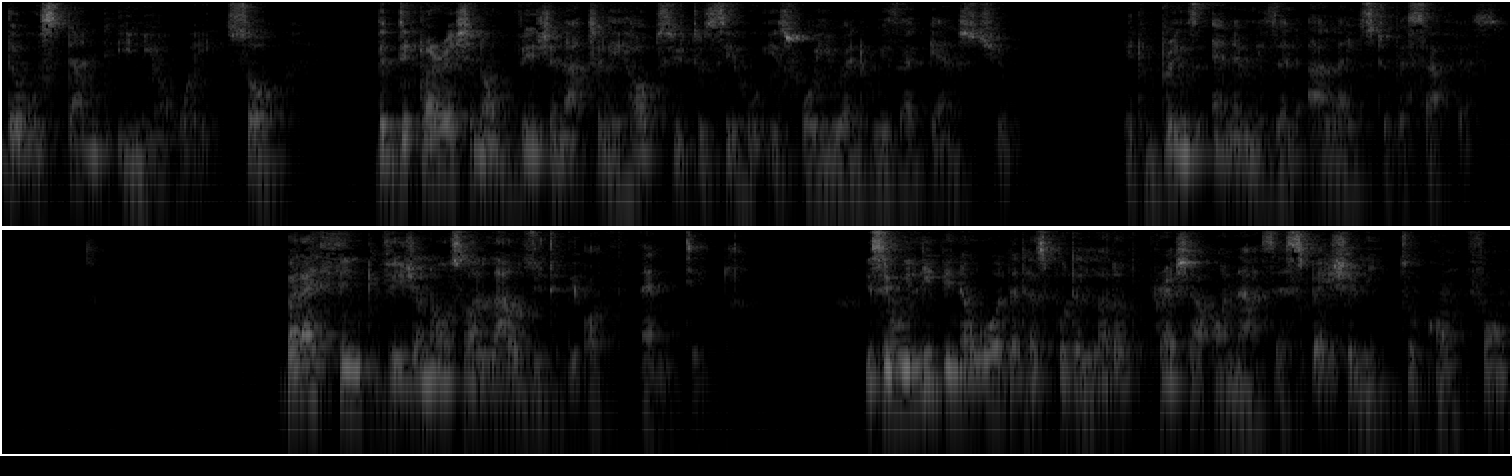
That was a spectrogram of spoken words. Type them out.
they will stand in your way. So the declaration of vision actually helps you to see who is for you and who is against you. It brings enemies and allies to the surface. But I think vision also allows you to be authentic. You see, we live in a world that has put a lot of pressure on us, especially to conform.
